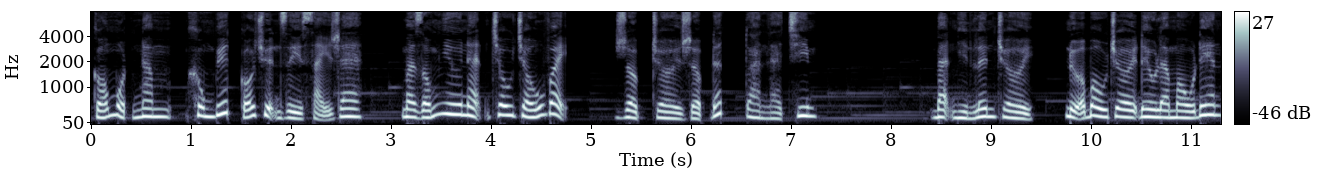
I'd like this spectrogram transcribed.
Có một năm không biết có chuyện gì xảy ra mà giống như nạn châu chấu vậy, rợp trời rợp đất toàn là chim. Bạn nhìn lên trời, nửa bầu trời đều là màu đen.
